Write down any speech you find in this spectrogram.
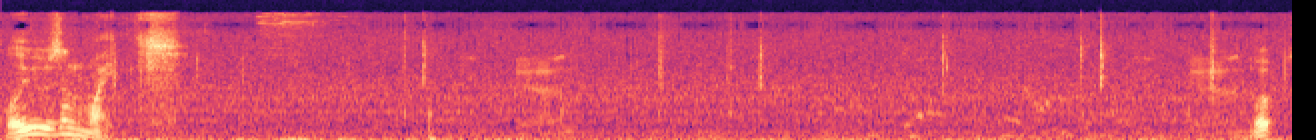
Blues and whites. Whoops.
